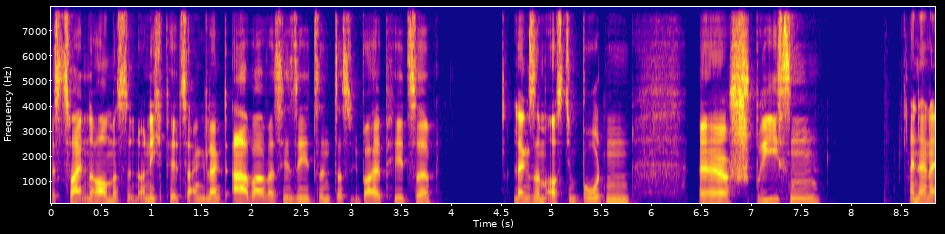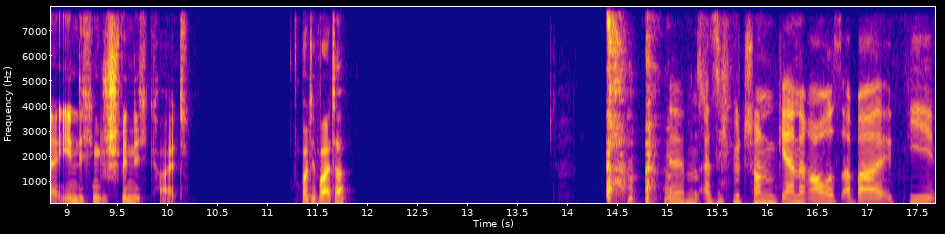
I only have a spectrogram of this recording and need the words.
des zweiten Raumes sind noch nicht Pilze angelangt, aber was ihr seht, sind, dass überall Pilze langsam aus dem Boden äh, sprießen in einer ähnlichen Geschwindigkeit. Wollt ihr weiter? Ähm, also ich würde schon gerne raus, aber irgendwie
